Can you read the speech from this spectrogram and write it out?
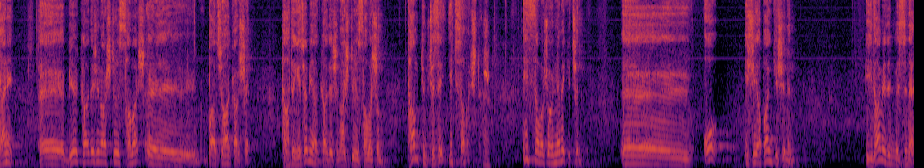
Yani e, bir kardeşin açtığı savaş e, padişaha karşı tahta geçemeyen kardeşin açtığı savaşın tam Türkçesi iç savaştır. İç savaşı önlemek için e, o işi yapan kişinin idam edilmesine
